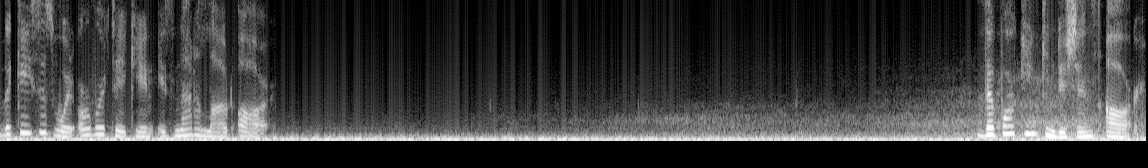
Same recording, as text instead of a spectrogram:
The cases where overtaking is not allowed are The parking conditions are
